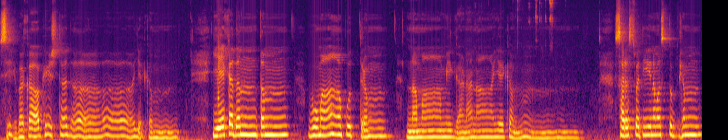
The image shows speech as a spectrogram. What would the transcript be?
సేవకాభీష్టదాయకం ఏకదంతం ఉమాపుత్రం నమామి గణనాయకం సరస్వతీ నమస్తుభ్యం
